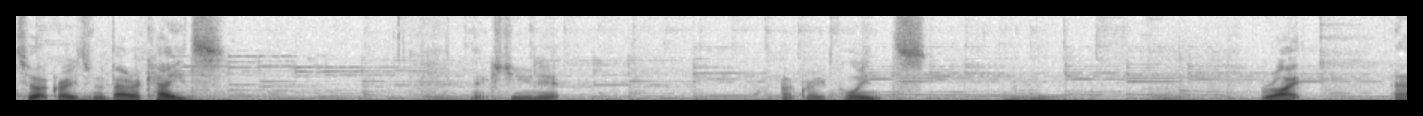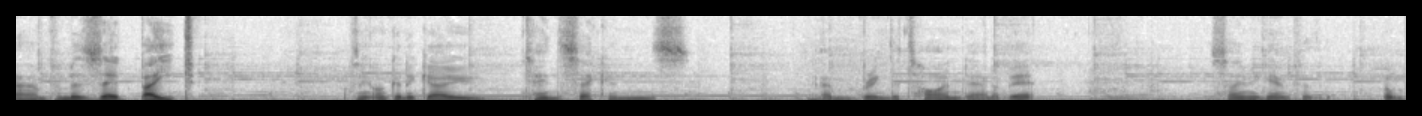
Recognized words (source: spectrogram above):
Two upgrades from the barricades. Next unit. Upgrade points. Right. Um, from a Z bait, I think I'm going to go 10 seconds and bring the time down a bit. Same again for the... Oh.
